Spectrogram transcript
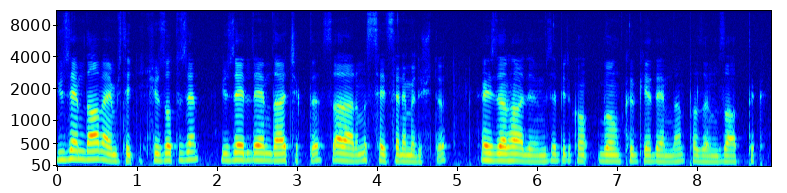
100 M daha vermiştik. 230 M. 150 M daha çıktı. Zararımız 80 M'e düştü. Ejderha alevimizi 1.47 M'den pazarımıza attık.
